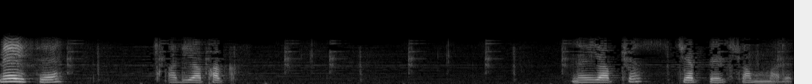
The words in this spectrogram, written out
Neyse. Hadi yapak. Ne yapacağız? Cebel şammarı.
